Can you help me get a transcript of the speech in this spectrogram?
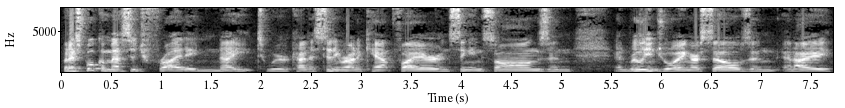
but I spoke a message Friday night. We were kind of sitting around a campfire and singing songs and and really enjoying ourselves. And and I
